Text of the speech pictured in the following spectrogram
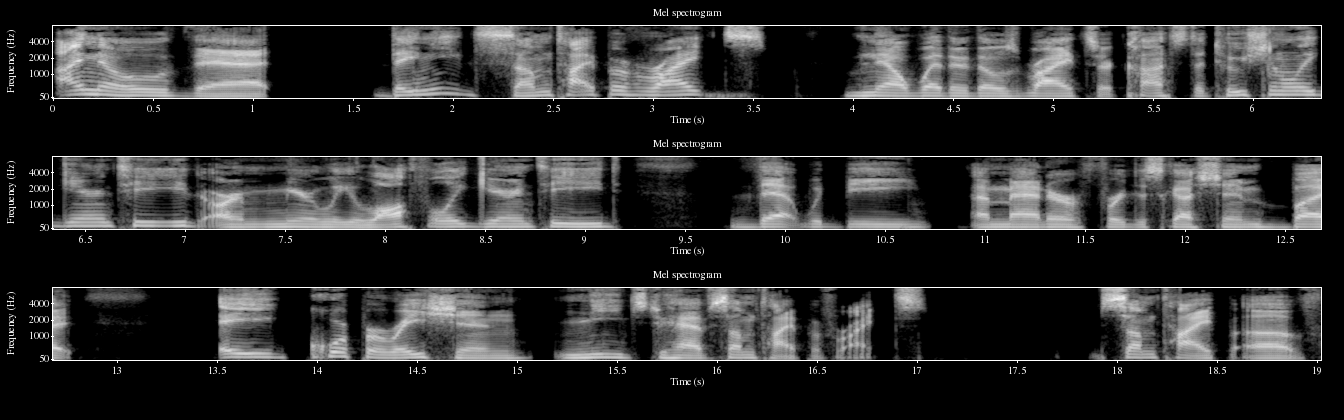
I know that they need some type of rights. Now, whether those rights are constitutionally guaranteed or merely lawfully guaranteed, that would be a matter for discussion, but a corporation needs to have some type of rights, some type of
